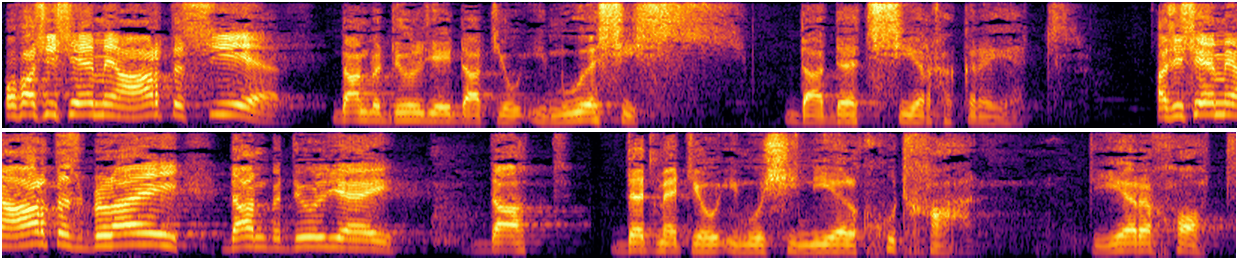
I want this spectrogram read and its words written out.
of as jy sê my hart is seer, dan bedoel jy dat jou emosies dat dit seer gekry het. As jy sê my hart is bly, dan bedoel jy dat dit met jou emosioneel goed gaan. Die Here God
